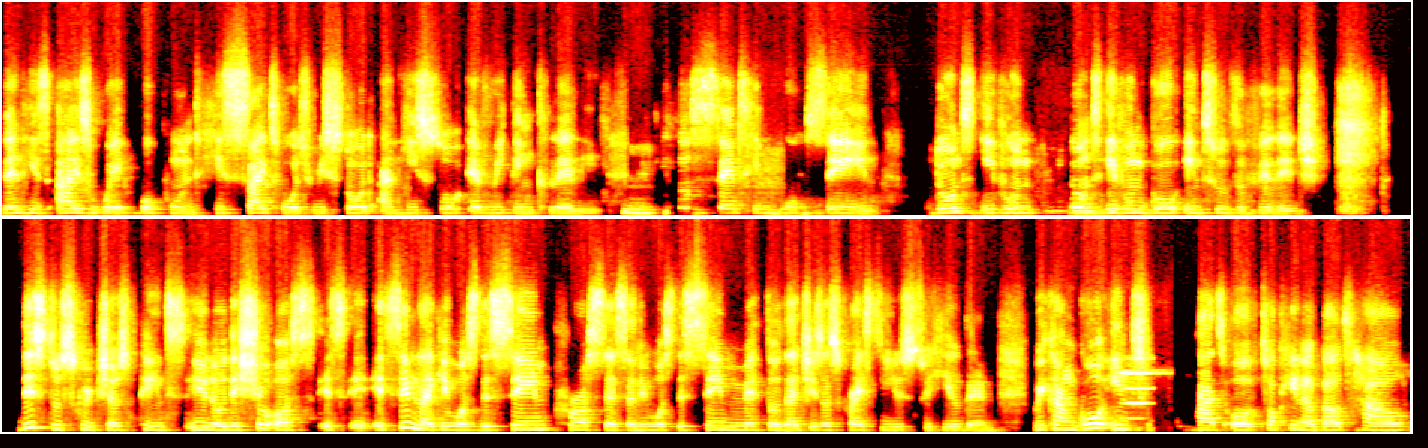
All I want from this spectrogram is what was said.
then his eyes were opened, his sight was restored, and he saw everything clearly. Mm. Jesus sent him home saying, Don't even, don't even go into the village. These two scriptures paint, you know, they show us it's it, it seemed like it was the same process and it was the same method that Jesus Christ used to heal them. We can go into part of talking about how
